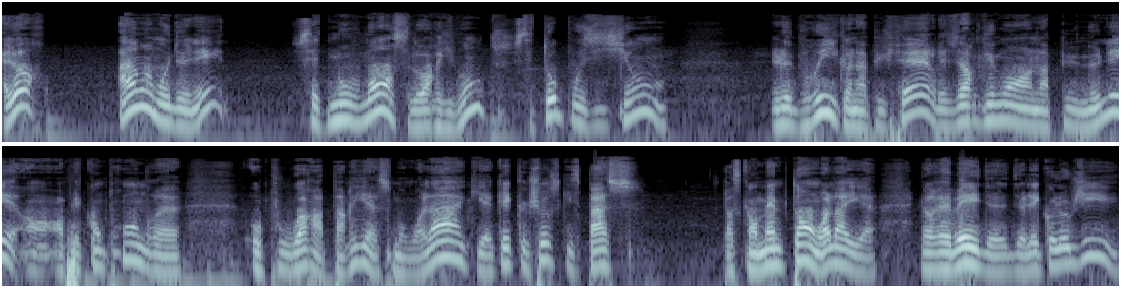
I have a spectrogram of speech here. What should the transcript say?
Alors, à un moment donné, cette mouvement, Loire vivante, cette opposition, le bruit qu'on a pu faire, les arguments qu'on a pu mener, on, on fait comprendre euh, au pouvoir à Paris à ce moment-là qu'il y a quelque chose qui se passe. Parce qu'en même temps, voilà, il y a le réveil de, l'écologie,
